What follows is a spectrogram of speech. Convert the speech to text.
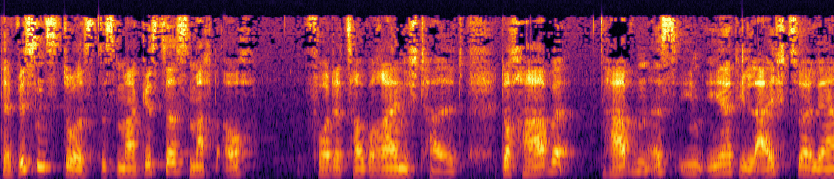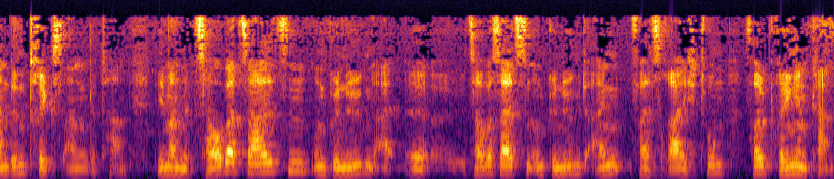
der Wissensdurst des Magisters macht auch vor der Zauberei nicht halt, doch habe haben es ihm eher die leicht zu erlernenden Tricks angetan, die man mit Zaubersalzen und genügend äh, Zaubersalzen und genügend Einfallsreichtum vollbringen kann.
